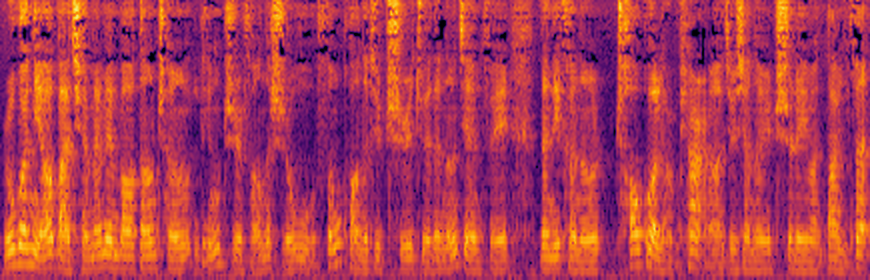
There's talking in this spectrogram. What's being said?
如果你要把全麦面包当成零脂肪的食物，疯狂的去吃，觉得能减肥，那你可能超过两片啊，就相当于吃了一碗大米饭。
